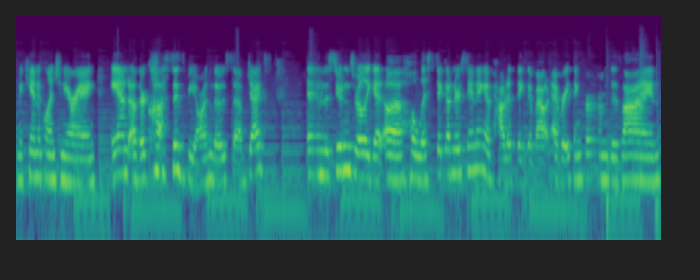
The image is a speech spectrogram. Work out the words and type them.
mechanical engineering, and other classes beyond those subjects and the students really get a holistic understanding of how to think about everything from design,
